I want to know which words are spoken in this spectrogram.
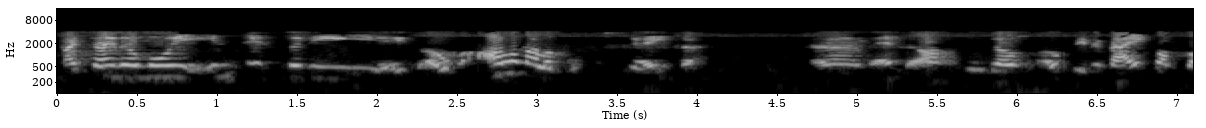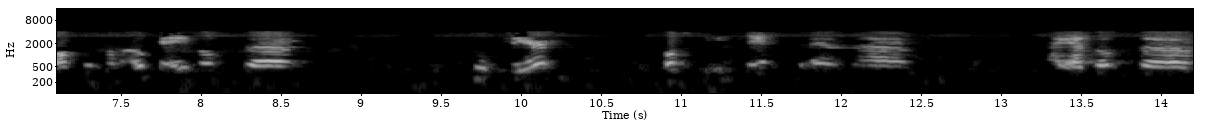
Maar het zijn wel mooie inzichten die ik ook allemaal heb opgeschreven. Um, en af en toe dan ook weer erbij kan pakken van oké, okay, wat uh, goed leert, wat is inzicht. En uh, nou ja, dat uh,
